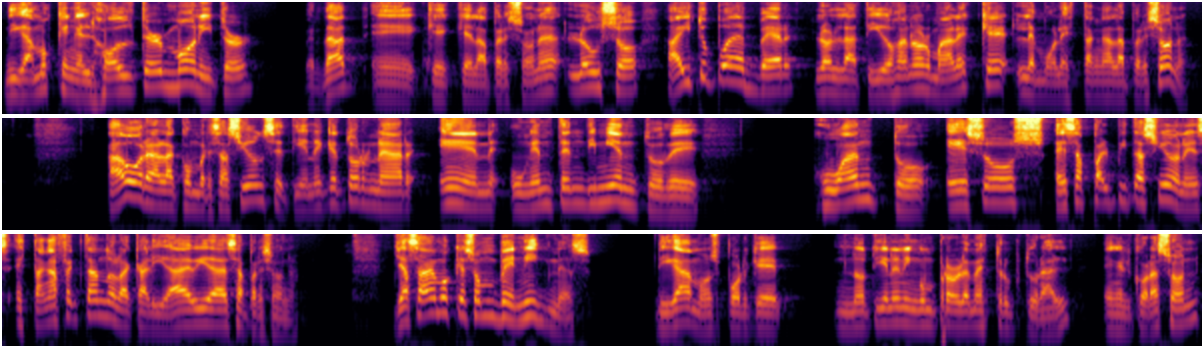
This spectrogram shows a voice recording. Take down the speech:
digamos que en el Holter Monitor, ¿verdad? Eh, que, la persona lo usó, ahí tú puedes ver los latidos anormales que le molestan a la persona. Ahora la conversación se tiene que tornar en un entendimiento de cuánto esos, esas palpitaciones están afectando la calidad de vida de esa persona. Ya sabemos que son benignas, digamos, porque no tiene ningún problema estructural en el corazón,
